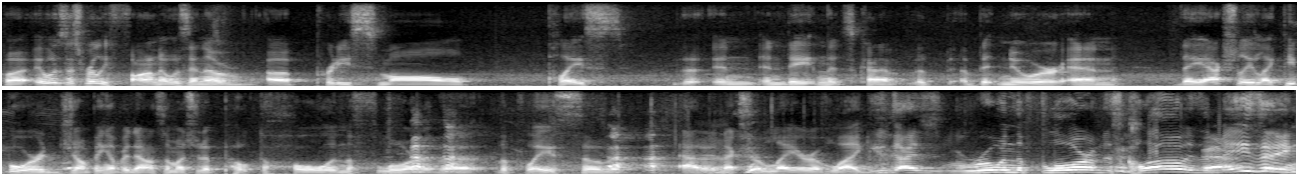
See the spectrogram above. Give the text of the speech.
But it was just really fun. It was in a, a pretty small place in, in Dayton that's kind of a, a bit newer. And they actually, like, people were jumping up and down so much that it poked a hole in the floor of the, the place. So that added an extra layer of, like, you guys ruined the floor of this club. It's amazing.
